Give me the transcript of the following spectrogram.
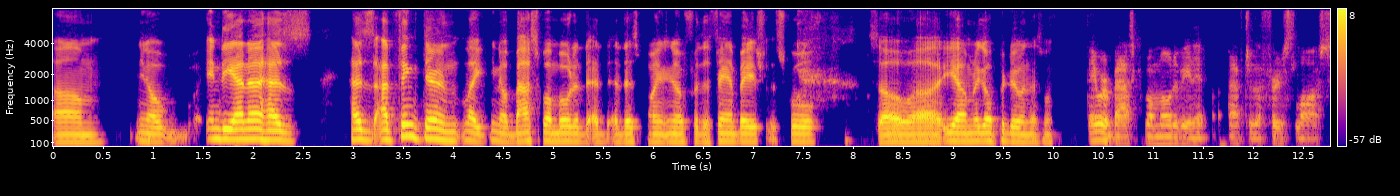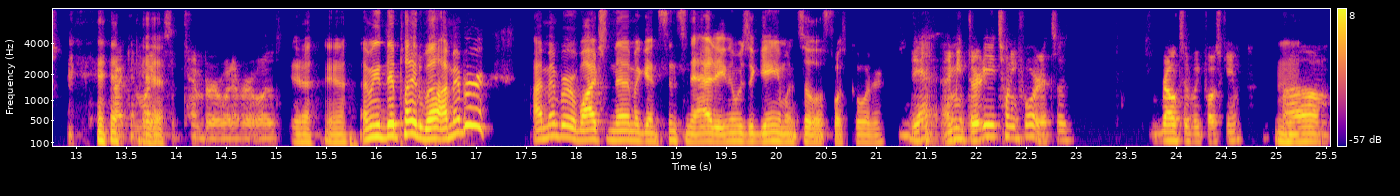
Um, you know, Indiana has has I think they're in like you know basketball mode at, at, at this point. You know, for the fan base for the school. So uh, yeah, I'm gonna go Purdue in this one. they were basketball motivated after the first loss back in like yeah. September or whatever it was. Yeah, yeah. I mean, they played well. I remember, I remember watching them against Cincinnati, and it was a game until the fourth quarter. Yeah, I mean 38-24. That's a relatively close game. Mhm. Um,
